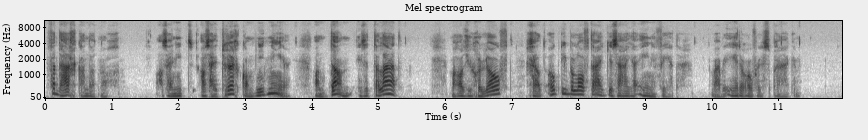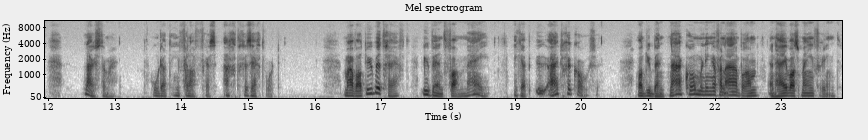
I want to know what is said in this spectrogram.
Vandaag kan dat nog. Als hij, niet, als hij terugkomt, niet meer, want dan is het te laat. Maar als u gelooft, geldt ook die belofte uit Jesaja 41, waar we eerder over spraken. Luister maar, hoe dat in vanaf vers 8 gezegd wordt. Maar wat u betreft, u bent van mij, ik heb u uitgekozen, want u bent nakomelingen van Abraham en hij was mijn vriend.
